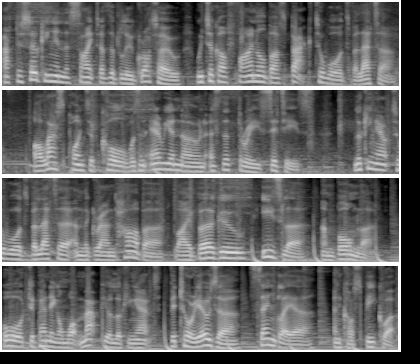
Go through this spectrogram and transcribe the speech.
After soaking in the sight of the Blue Grotto, we took our final bus back towards Valletta. Our last point of call was an area known as the Three Cities. Looking out towards Valletta and the Grand Harbour lie Birgu, Isla and Bormla, or depending on what map you're looking at, Vittoriosa, Senglea and Cospicua.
